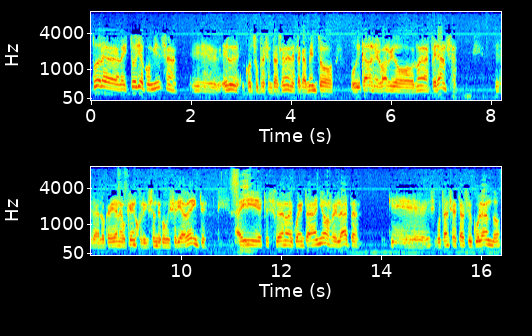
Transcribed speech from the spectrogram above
toda la, historia comienza eh, él con su presentación en el destacamento ubicado en el barrio Nueva Esperanza, de la localidad de Neuquén, jurisdicción de comisaría 20. Ahí este ciudadano de 40 años relata que en circunstancias de estar circulando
